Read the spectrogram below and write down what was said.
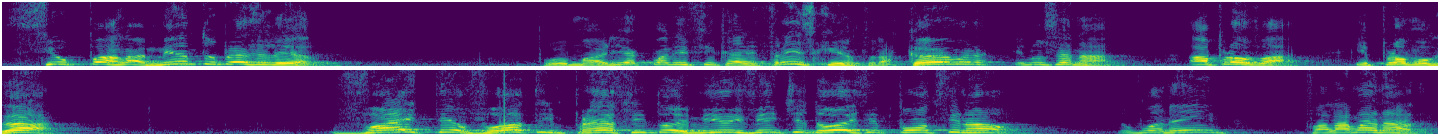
se o parlamento brasileiro, por maioria qualificada em três quintos, na Câmara e no Senado, aprovar e promulgar, vai ter voto impresso em 2022 e ponto final. Não vou nem falar mais nada.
